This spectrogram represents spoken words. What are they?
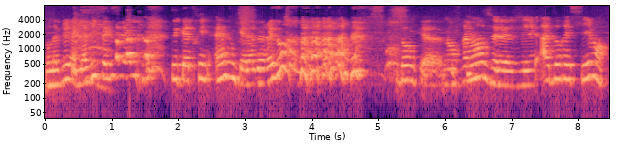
on a vu avec la vie sexuelle de Catherine M qu'elle avait raison. Donc, non, vraiment, j'ai adoré ce livre.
